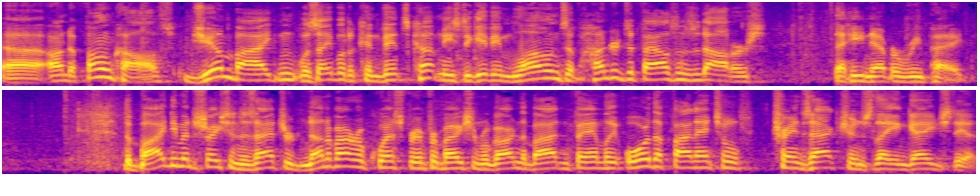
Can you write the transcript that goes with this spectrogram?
uh, onto phone calls, Jim Biden was able to convince companies to give him loans of hundreds of thousands of dollars that he never repaid. The Biden administration has answered none of our requests for information regarding the Biden family or the financial transactions they engaged in.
